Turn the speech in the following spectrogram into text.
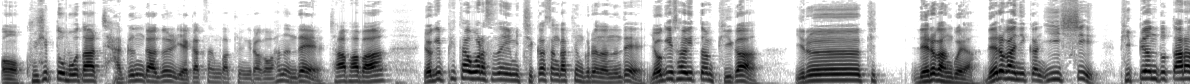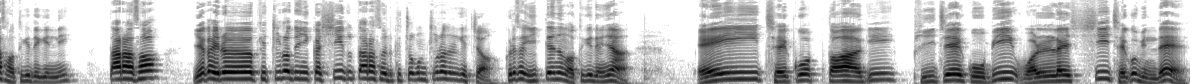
어, 90도보다 작은 각을 예각삼각형이라고 하는데 자, 봐봐. 여기 피타고라스 선생님이 직각삼각형 그려놨는데 여기 서 있던 B가 이렇게 내려간 거야. 내려가니까 이 C, 빗변도 따라서 어떻게 되겠니? 따라서 얘가 이렇게 줄어드니까 C도 따라서 이렇게 조금 줄어들겠죠. 그래서 이때는 어떻게 되냐? A 제곱 더하기 B 제곱이 원래 C 제곱인데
